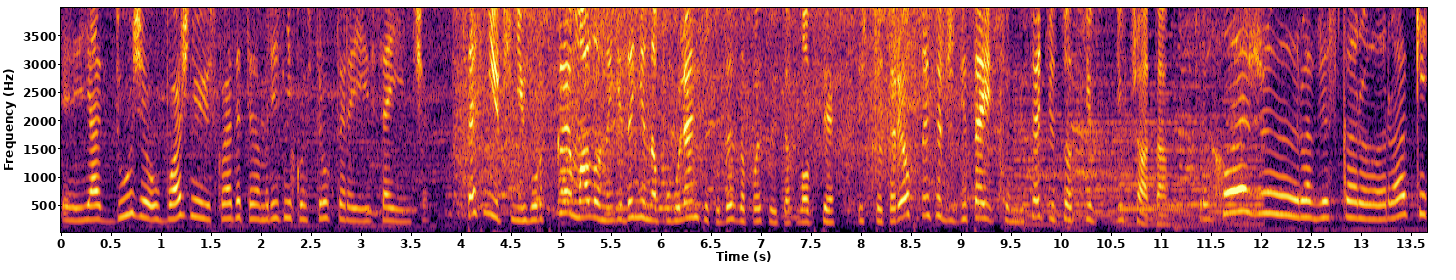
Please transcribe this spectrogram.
я дуже обожнюю складати там різні конструктори і все інше. Технічні гуртки мало не єдині на погулянці, куди записуються хлопці. Із чотирьох тисяч дітей 70% – дівчата. Приходжу, роблю скоро уроки,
